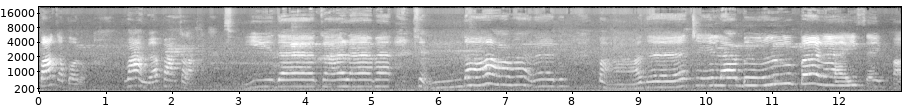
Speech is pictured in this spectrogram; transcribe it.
பார்க்க போகிறோம் வாங்க பார்க்கலாம். சீத கலவ செந்தாமரதும் பாத சிலம்பு பழைத்தை பா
